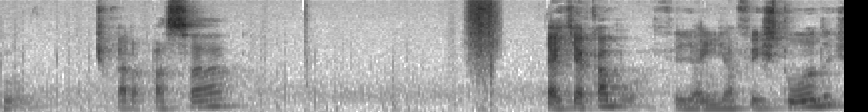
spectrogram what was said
Deixa o cara passar. Aqui acabou. A gente já fez todas.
